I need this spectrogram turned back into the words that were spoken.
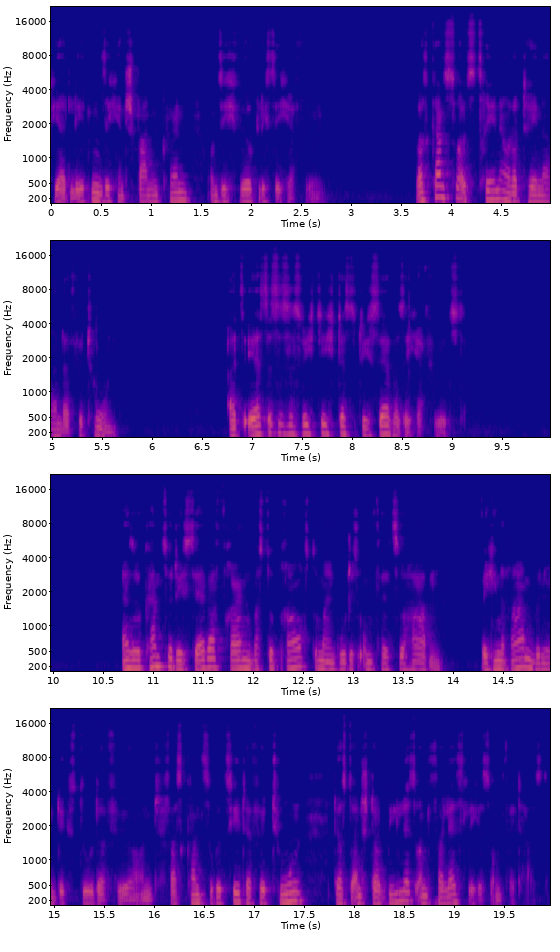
die Athleten, sich entspannen können und sich wirklich sicher fühlen. Was kannst du als Trainer oder Trainerin dafür tun? Als erstes ist es wichtig, dass du dich selber sicher fühlst. Also kannst du dich selber fragen, was du brauchst, um ein gutes Umfeld zu haben. Welchen Rahmen benötigst du dafür und was kannst du gezielt dafür tun, dass du ein stabiles und verlässliches Umfeld hast?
